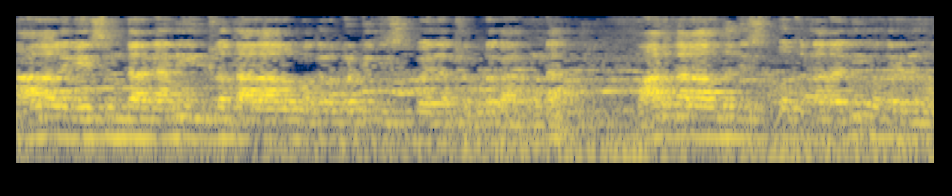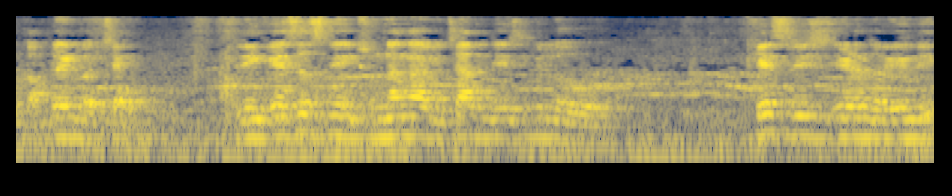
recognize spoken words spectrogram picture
తాళాలు వేసి ఉంటారు కానీ ఇంట్లో తాళాలు పగలగొట్టి తీసుకుపోయినట్లు కూడా కాకుండా వారు తాళాలతో తీసుకుపోతున్నారని ఒక రెండు మూడు కంప్లైంట్లు వచ్చాయి. త్రీ కేసెస్ని క్షుణ్ణంగా విచారణ చేసి వీళ్ళు కేసు రిజిస్టర్ చేయడం జరిగింది.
